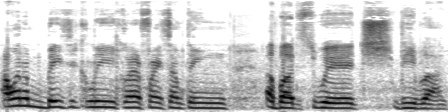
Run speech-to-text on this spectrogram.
I want to basically clarify something about the Switch vlog.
